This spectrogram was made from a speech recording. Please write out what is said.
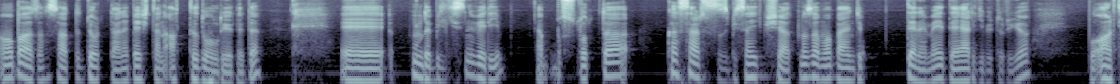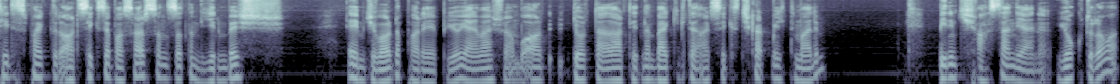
ama bazen saatte 4 tane 5 tane attığı da oluyor dedi. Ee, bunun da bilgisini vereyim. Yani bu slotta kasarsız bir sen hiçbir şey atmaz ama bence denemeye değer gibi duruyor. Bu artı 7 spike'ları artı 8'e basarsanız zaten 25 M civarında para yapıyor. Yani ben şu an bu artı, 4 tane artı 7'den belki bir tane artı 8 çıkartma ihtimalim benimki şahsen yani yoktur ama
